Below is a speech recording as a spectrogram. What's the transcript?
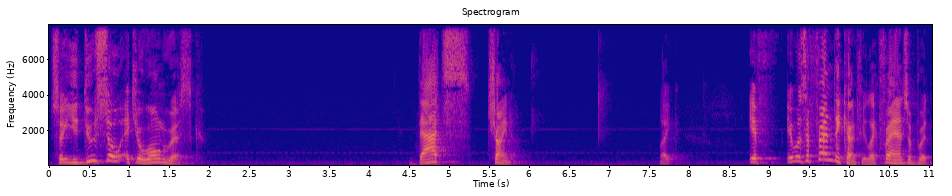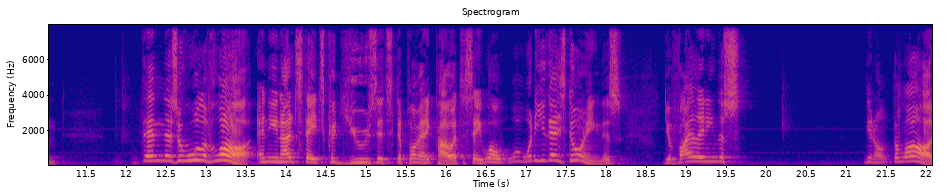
So you do so at your own risk. That's China. If it was a friendly country like France or Britain, then there's a rule of law, and the United States could use its diplomatic power to say, well, what are you guys doing? This, you're violating this, you know, the law.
